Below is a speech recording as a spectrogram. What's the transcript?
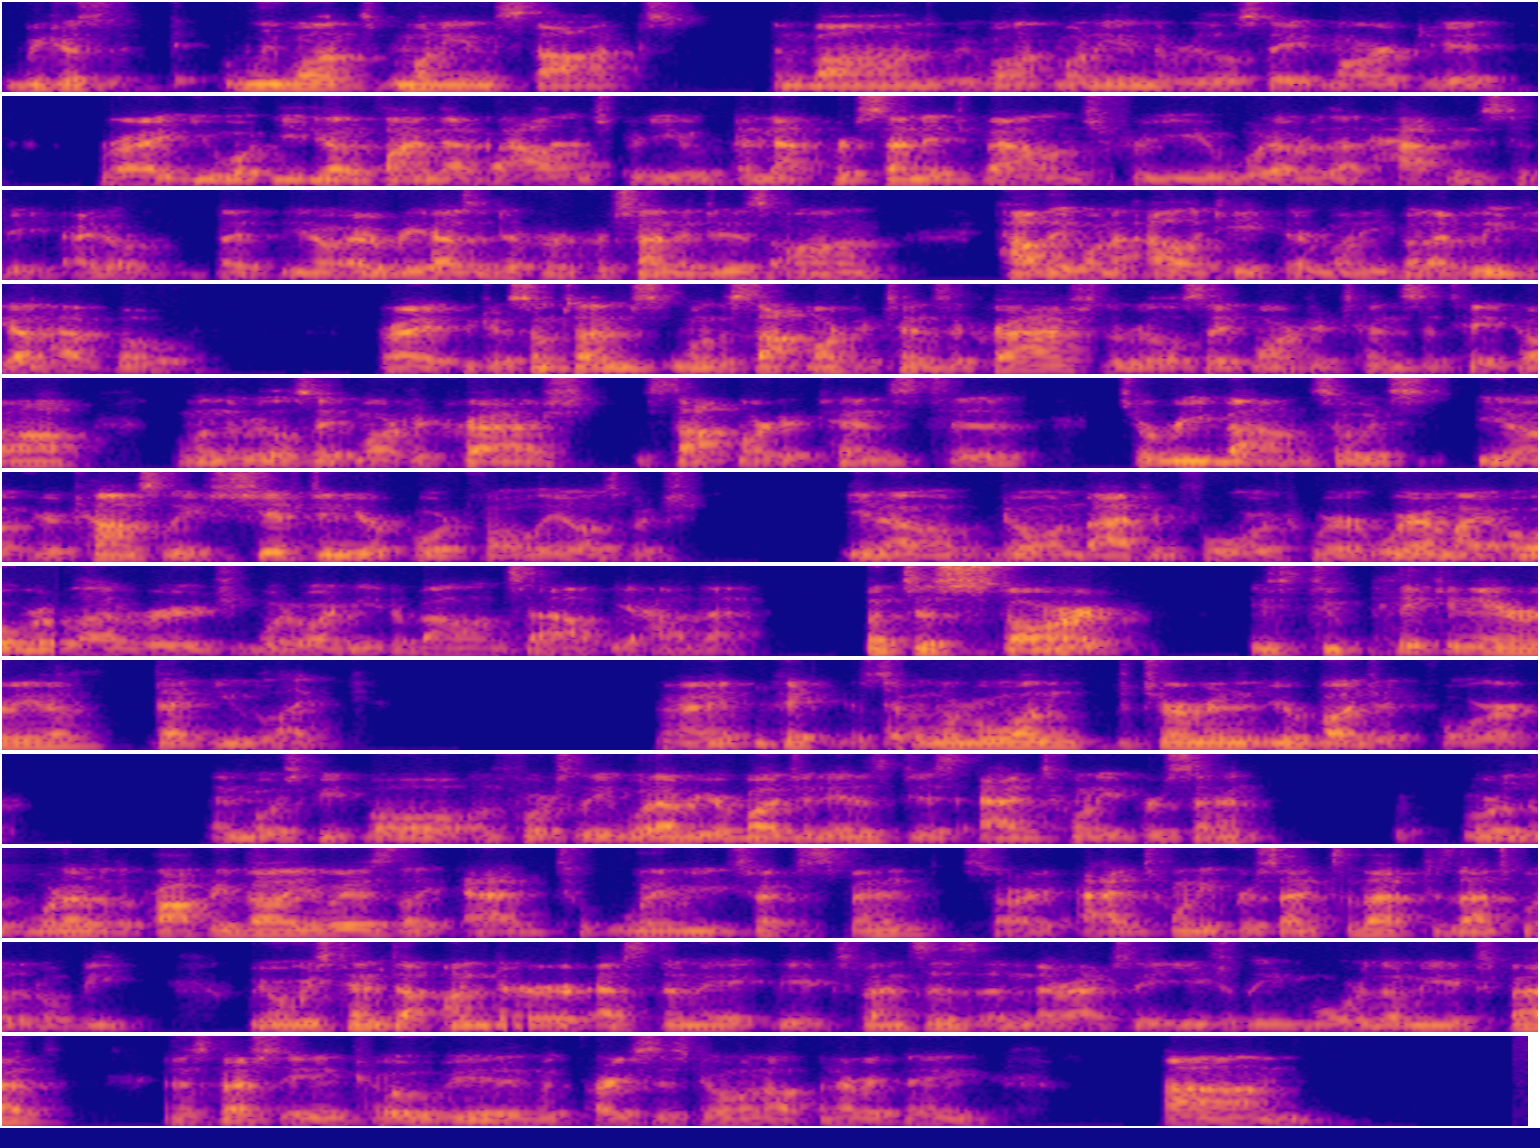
because we want money in stocks and bonds we want money in the real estate market right? You you got to find that balance for you and that percentage balance for you, whatever that happens to be. I don't, you know, everybody has a different percentages on how they want to allocate their money, but I believe you got to have both, right? Because sometimes when the stock market tends to crash, the real estate market tends to take off. When the real estate market crash, the stock market tends to to rebound. So it's you know if you're constantly shifting your portfolios, which you know going back and forth, where where am I over leveraged? What do I need to balance out? You have that. But to start is to pick an area that you like right? Mm-hmm. Pick, so number one, determine your budget for it. And most people, unfortunately, whatever your budget is, just add 20% or the, whatever the property value is, like add to whatever you expect to spend. Sorry, add 20% to that because that's what it'll be. We always tend to underestimate the expenses and they're actually usually more than we expect. And especially in COVID and with prices going up and everything. Um,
